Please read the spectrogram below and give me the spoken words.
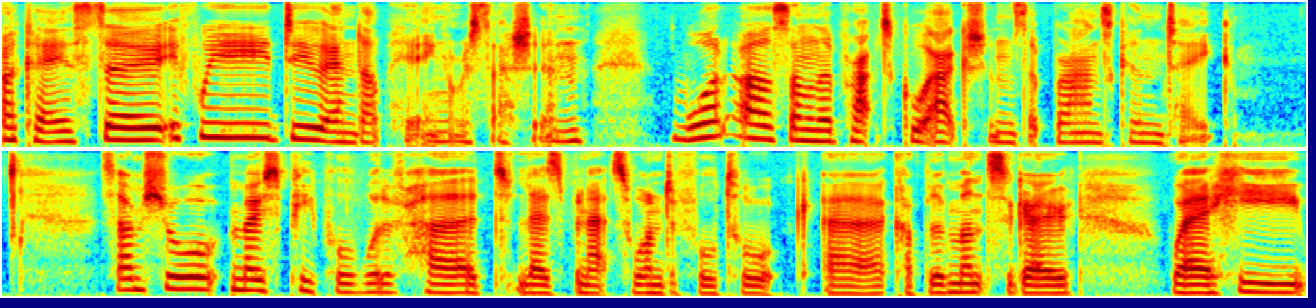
Okay, so if we do end up hitting a recession, what are some of the practical actions that brands can take? So I'm sure most people will have heard Les Binet's wonderful talk uh, a couple of months ago, where he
